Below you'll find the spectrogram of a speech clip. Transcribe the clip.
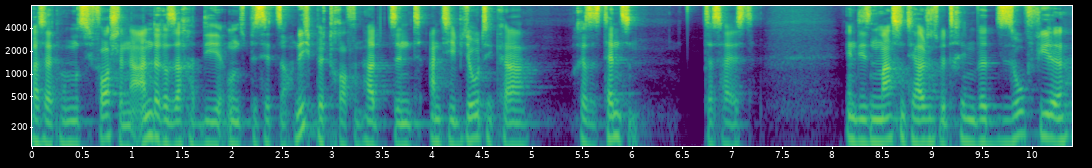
was heißt, man muss sich vorstellen, eine andere Sache, die uns bis jetzt noch nicht betroffen hat, sind Antibiotika-Resistenzen. Das heißt, in diesen Massentierhaltungsbetrieben wird so viel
